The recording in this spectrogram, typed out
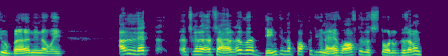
to burn in a way. Other than that, it's gonna it's a hell of a dent in the pocket you're gonna have after the storm. Because I mean,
